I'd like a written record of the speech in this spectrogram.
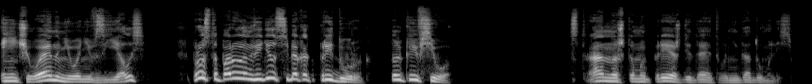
И ничего я на него не взъелась. Просто порой он ведет себя как придурок, только и всего. Странно, что мы прежде до этого не додумались.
